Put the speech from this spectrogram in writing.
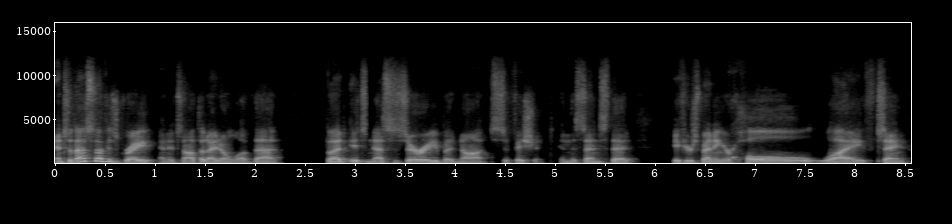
And so that stuff is great and it's not that i don't love that but it's necessary but not sufficient in the sense that if you're spending your whole life saying,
